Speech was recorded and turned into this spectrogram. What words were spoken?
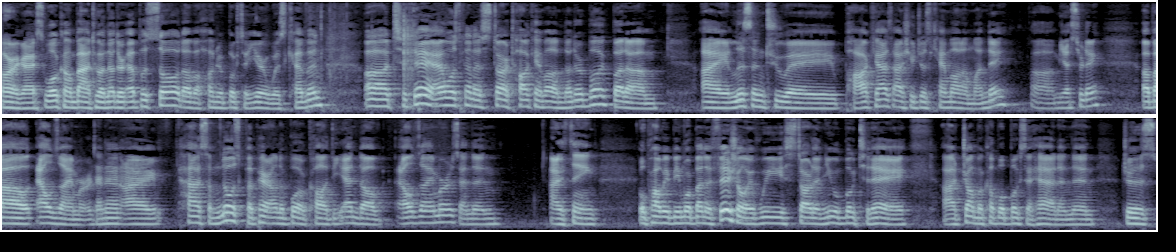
All right, guys, welcome back to another episode of 100 Books a Year with Kevin. Uh, today, I was gonna start talking about another book, but um, I listened to a podcast, actually just came out on Monday, um, yesterday, about Alzheimer's. And then I had some notes prepared on the book called The End of Alzheimer's. And then I think it'll probably be more beneficial if we start a new book today, uh, jump a couple books ahead, and then just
